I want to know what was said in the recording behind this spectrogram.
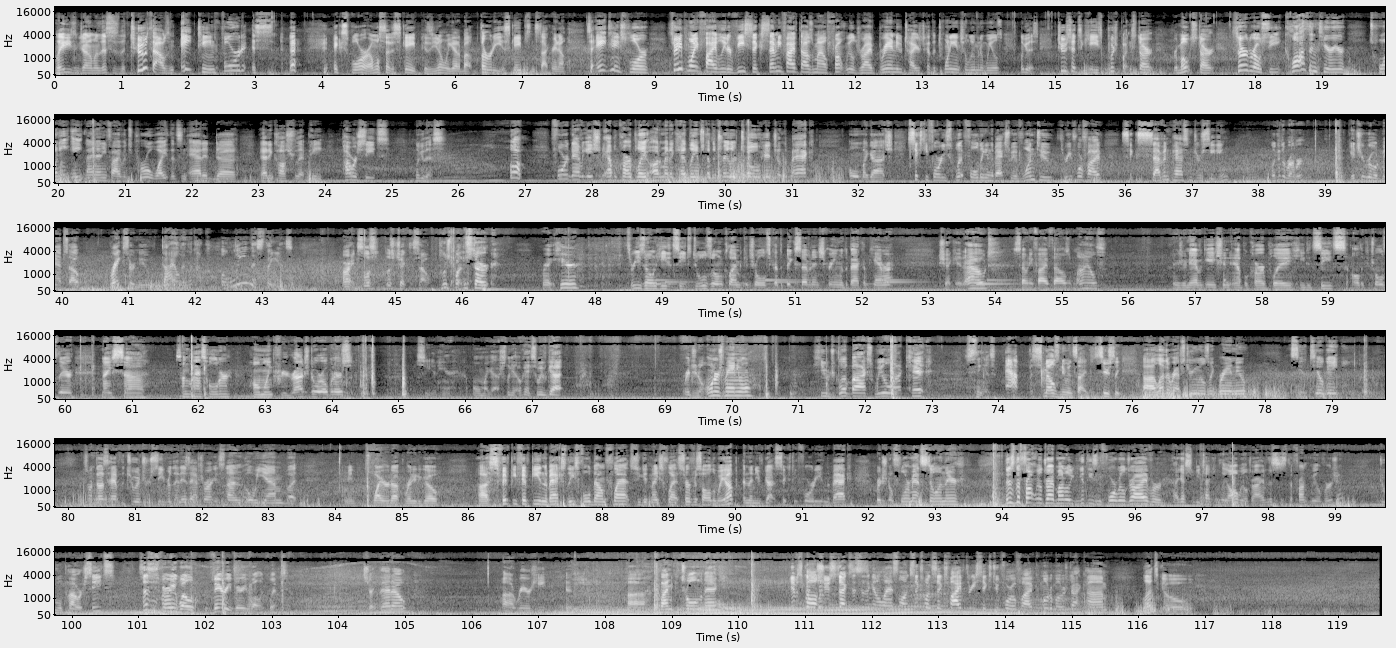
Ladies and gentlemen, this is the 2018 Ford Es- Explorer. I almost said Escape because you know we got about 30 Escapes in stock right now. It's an 18 Explorer, 3.5 liter V6, 75,000 mile front wheel drive, brand new tires. It's got the 20 inch aluminum wheels. Look at this. Two sets of keys, push button start, remote start, third row seat, cloth interior, 28,995. It's pearl white. That's an added uh, added cost for that paint. Power seats. Look at this. Oh, Ford navigation, Apple CarPlay, automatic headlamps, got the trailer tow hitch on the back. Oh my gosh. 60-40 split folding in the back. So we have one, two, three, four, five, six, seven passenger seating. Look at the rubber. Get your road maps out. Brakes are new. Dialed in. Look how clean this thing is. All right, so let's let's check this out. Push button start right here. Three zone heated seats, dual zone climate control. It's got the big seven inch screen with the backup camera. Check it out. 75,000 miles. There's your navigation, Apple CarPlay, heated seats, all the controls there. Nice uh, sunglass holder, home link for your garage door openers. Let's see in here. Oh my gosh, look at, okay, so we've got original owner's manual, huge glove box, wheel lock kit. This thing is app, it smells new inside, seriously. Uh, leather wrap steering wheels like brand new. Let's see the tailgate. This one does have the two inch receiver that is aftermarket. It's not an OEM, but I mean, it's wired up, ready to go. Uh, 50-50 in the back, so these fold down flat, so you get nice flat surface all the way up, and then you've got 60-40 in the back. Original floor mat's still in there. This is the front wheel drive model. You can get these in four wheel drive, or I guess it'd be technically all wheel drive. This is the front wheel version. Dual power seats. So this is very well, very, very well equipped. Check that out. Uh, rear heat and uh, climate control in the back. Give us a call, a text. This isn't going to last long. 616 536 2405, ComodoMotors.com. Let's go.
